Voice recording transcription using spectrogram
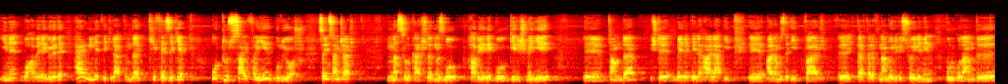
Yine bu habere göre ve her milletvekili hakkındaki fezleke 30 sayfayı buluyor. Sayın Sancar nasıl karşıladınız bu haberi, bu gelişmeyi? Ee, tam da işte BDP ile hala ip, e, aramızda ip var. E, iktidar tarafından böyle bir söylemin vurgulandığı,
